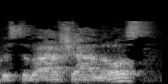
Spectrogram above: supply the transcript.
به اصطلاح عرش علاست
